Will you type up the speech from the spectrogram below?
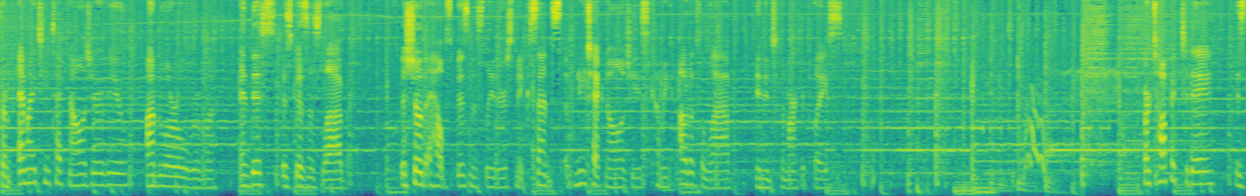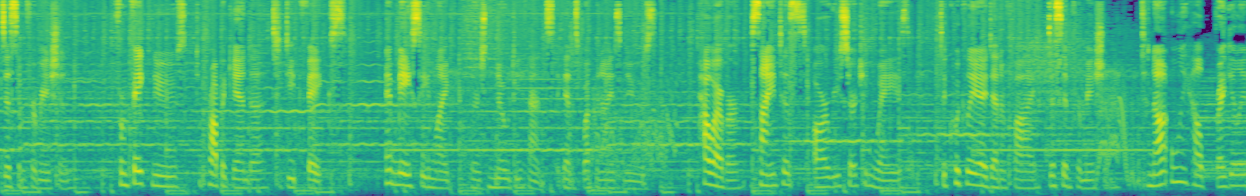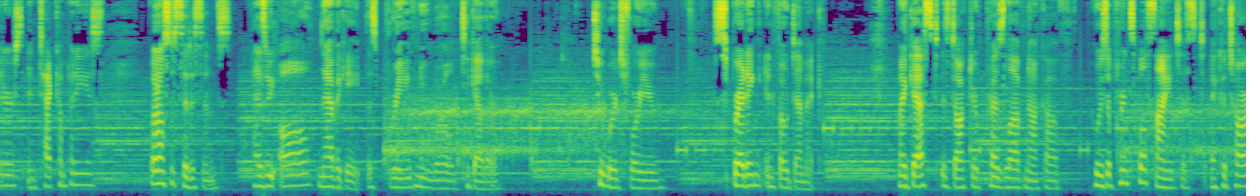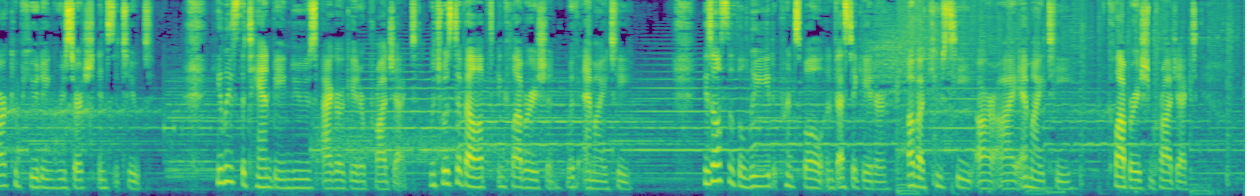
From MIT Technology Review, I'm Laurel Ruma, and this is Business Lab, the show that helps business leaders make sense of new technologies coming out of the lab and into the marketplace. Our topic today is disinformation. From fake news to propaganda to deep fakes. It may seem like there's no defense against weaponized news. However, scientists are researching ways to quickly identify disinformation to not only help regulators and tech companies, but also citizens as we all navigate this brave new world together. Two words for you spreading infodemic. My guest is Dr. Preslav Nakov, who is a principal scientist at Qatar Computing Research Institute. He leads the Tanbih News Aggregator project, which was developed in collaboration with MIT. He's also the lead principal investigator of a QCRI MIT collaboration project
